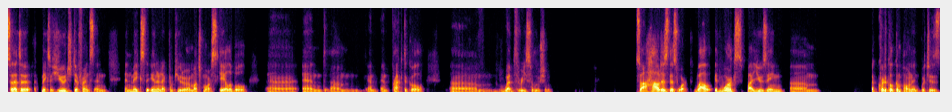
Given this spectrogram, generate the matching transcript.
So that's a makes a huge difference and and makes the internet computer a much more scalable uh, and um, and and practical um, Web three solution. So how does this work? Well, it works by using um, a critical component, which is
